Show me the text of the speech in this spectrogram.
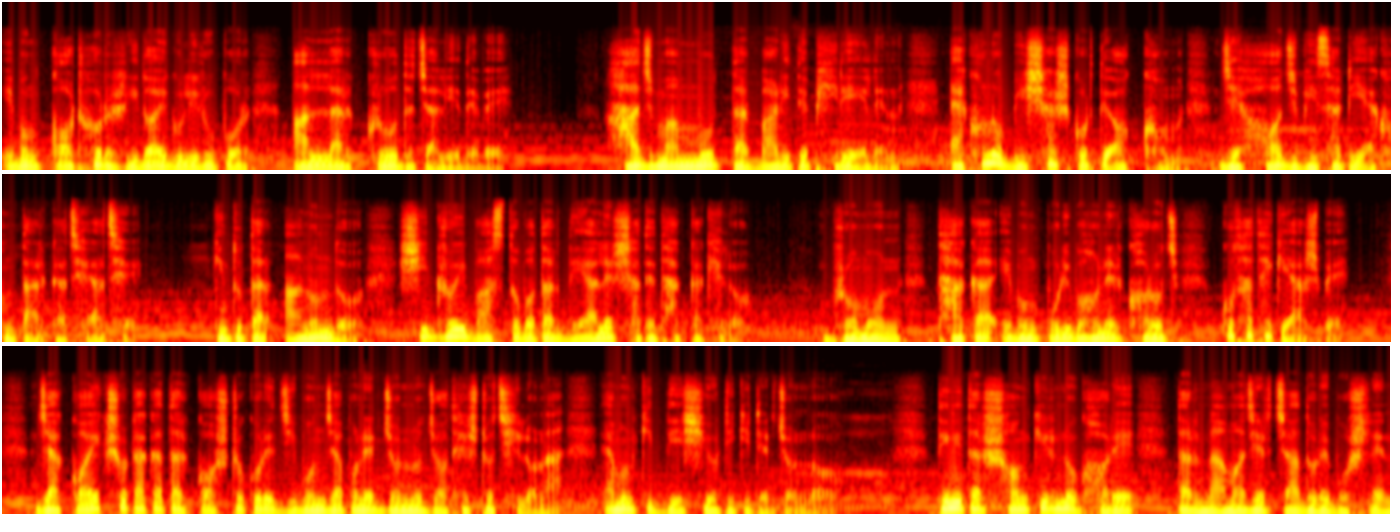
এবং কঠোর হৃদয়গুলির উপর আল্লাহর ক্রোধ চালিয়ে দেবে। হাজ মাম্মুদ তার বাড়িতে ফিরে এলেন, এখনও বিশ্বাস করতে অক্ষম যে হজ ভিসাটি এখন তার কাছে আছে। কিন্তু তার আনন্দ শীঘ্রই বাস্তবতার দেয়ালের সাথে ধাক্কা খেল। ভ্রমণ, থাকা এবং পরিবহনের খরচ কোথা থেকে আসবে? যা কয়েকশো টাকা তার কষ্ট করে জীবনযাপনের জন্য যথেষ্ট ছিল না, এমনকি দেশীয় টিকিটের জন্য তিনি তার সংকীর্ণ ঘরে তার নামাজের চাদরে বসলেন,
